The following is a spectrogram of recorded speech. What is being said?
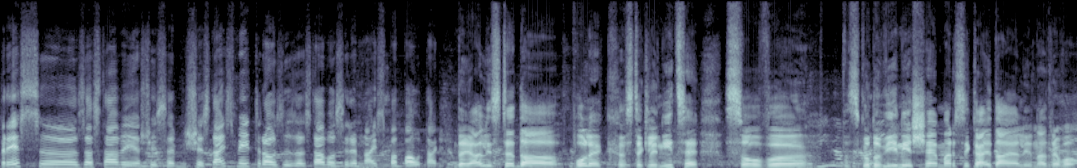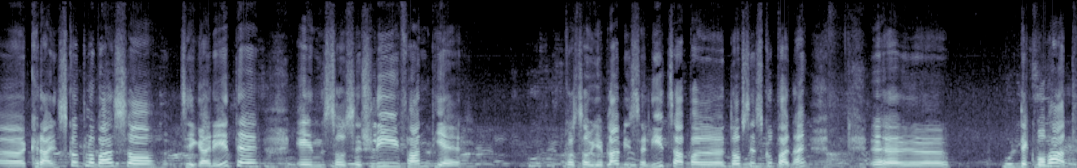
Brez uh, zastave je še sem- 16 metrov, z zastavo 17 pa pol tak. Dejali ste, da poleg steklenice so v zgodovini še marsikaj dajali na drevo. Uh, krajinsko klobaso, cigarete in so se šli fantje, ko so je bila veselica, pa to vse skupaj, ne? Uh, tekmovati,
